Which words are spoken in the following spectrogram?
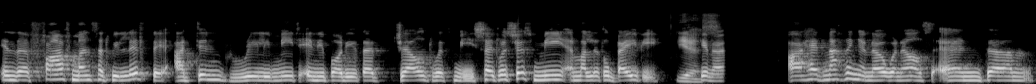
in the five months that we lived there, I didn't really meet anybody that gelled with me. So it was just me and my little baby. Yes. You know, I had nothing and no one else, and um,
